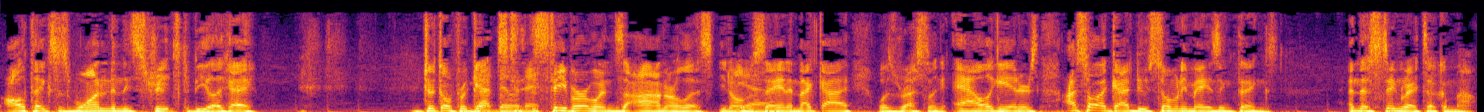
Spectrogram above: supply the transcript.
All it takes is one in these streets to be like, hey. Just don't forget, St- Steve Irwin's on our list. You know what I'm saying? And that guy was wrestling alligators. I saw that guy do so many amazing things. And the Stingray took him out.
